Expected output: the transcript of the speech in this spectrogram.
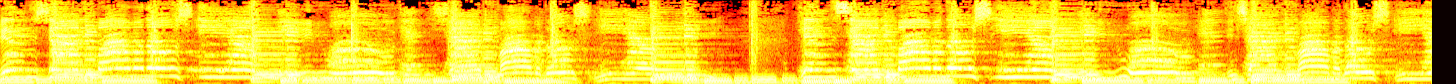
天下的妈妈都是一样的，哦，天下的妈妈都是一样的。天下的妈妈都是一样的，哦，天下的妈妈都是一样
